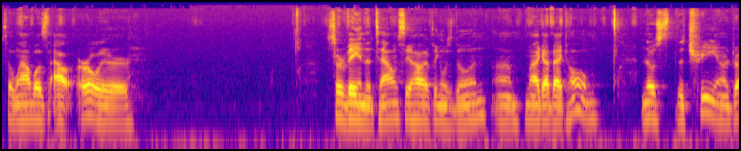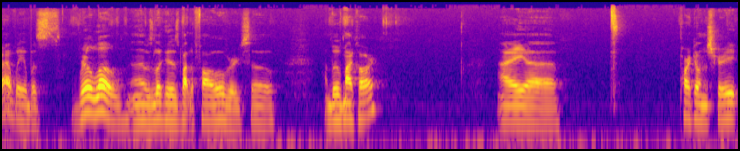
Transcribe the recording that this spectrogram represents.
so when I was out earlier surveying the town, see how everything was doing. Um, when I got back home, I noticed the tree in our driveway was real low, and I was looking, it was about to fall over. So I moved my car. I uh, parked on the street,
